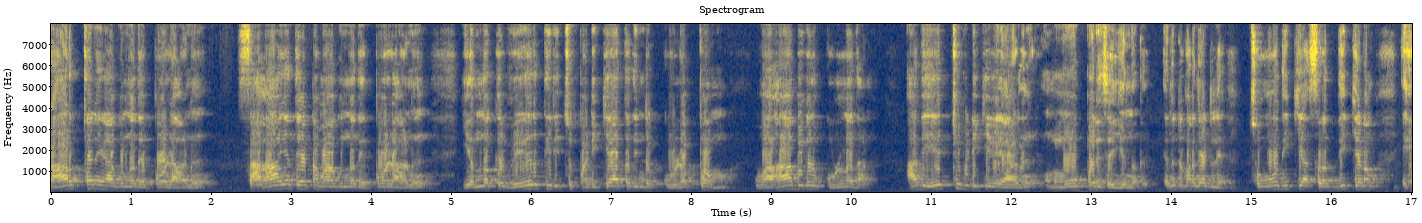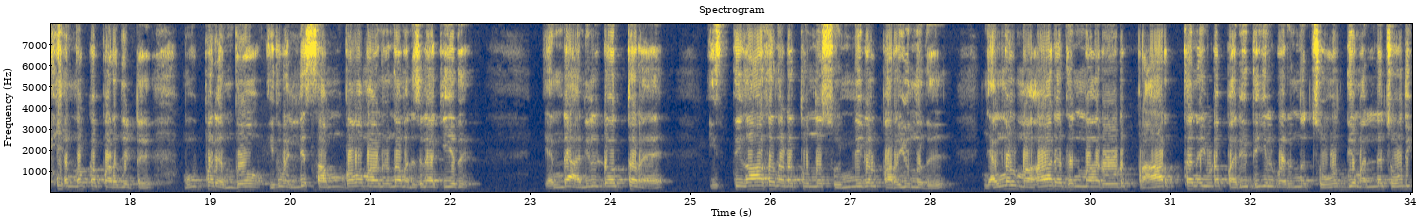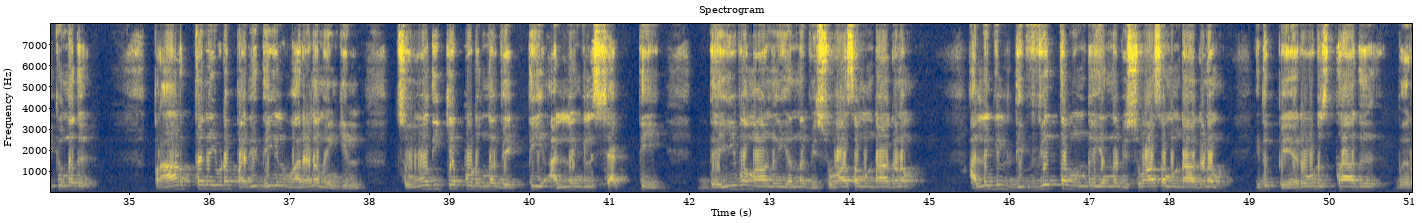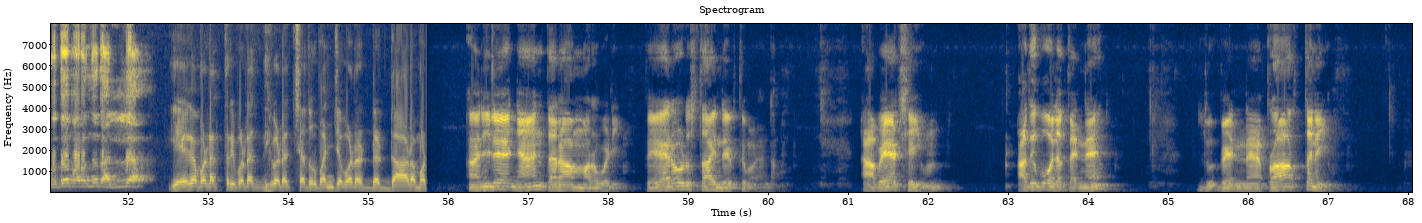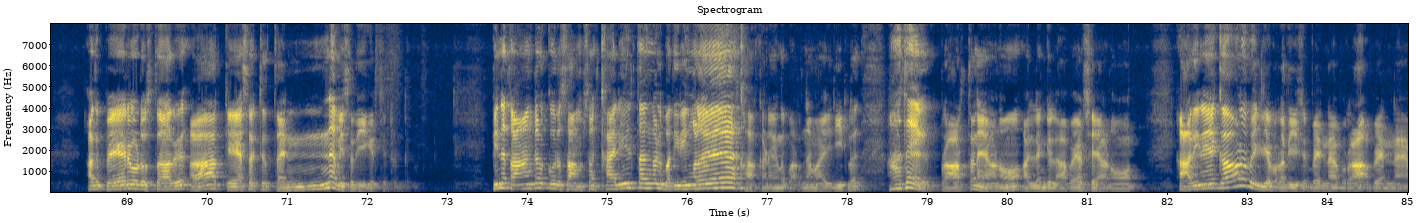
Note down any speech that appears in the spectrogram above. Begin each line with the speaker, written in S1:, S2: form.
S1: പ്രാർത്ഥനയാകുന്നത് എപ്പോഴാണ്? സഹായത്തേട്ടമാകുന്നത് എപ്പോഴാണ്? എന്നൊക്കെ വേർതിരിച്ചു പഠിക്കാത്തതിന്റെ കുഴപ്പം വഹാബികൾക്കുള്ളതാണ്. അത് ഏറ്റുപിടിക്കുകയാണ് മൂപ്പര് ചെയ്യുന്നത്. എന്നിട്ട് പറഞ്ഞിട്ടില്ലേ ചോദിക്ക ശ്രദ്ധിക്കണം എന്നൊക്കെ പറഞ്ഞിട്ട് മൂപ്പരെന്തോ ഇത് വലിയ സംഭവമാണ് എന്നാ മനസ്സിലാക്കിയത്. എന്റെ അനിൽ ഡോക്ടറെ ഇസ്തിഹാസ നടത്തുന്ന സുന്നികൾ പറയുന്നത് ഞങ്ങൾ മഹാരഥന്മാരോട് പ്രാർത്ഥനയുടെ പരിധിയിൽ വരുന്ന ചോദ്യമല്ല ചോദിക്കുന്നത്. പ്രാർത്ഥനയുടെ പരിധിയിൽ വരണമെങ്കിൽ ചോദിക്കപ്പെടുന്ന വ്യക്തി അല്ലെങ്കിൽ ശക്തി ദൈവമാണ് എന്ന വിശ്വാസമുണ്ടാകണം. അല്ലെങ്കിൽ ദിവ്യത്വമുണ്ട് എന്ന വിശ്വാസമുണ്ടാകണം. ഇത് പേരോട് ഉസ്താദ് വെറുതെ പറഞ്ഞതല്ല.
S2: ഏകപട ത്രിപട ദ്വിപട ചതുർ പഞ്ചപട
S3: അനിലെ ഞാൻ തരാം മറുപടി. പേരോട് ഉസ്താദിന്റെ അടുത്ത് വേണ്ട. അപേക്ഷയും അതുപോലെ തന്നെ പിന്നെ പ്രാർത്ഥനയും. അത് പേരോട് ഉസ്താദ് ആ കേസറ്റ് തന്നെ വിശദീകരിച്ചിട്ടുണ്ട്. പിന്നെ താങ്കൾക്കൊരു സംശയം ഖലീൽ തങ്ങൾ ബദിരിങ്ങളെ കാക്കണേ എന്ന് പറഞ്ഞ മാതിരിയിട്ടുള്ളത് അത് പ്രാർത്ഥനയാണോ അല്ലെങ്കിൽ അപേക്ഷയാണോ? അതിനേക്കാൾ വലിയ പ്രതീക്ഷ പിന്നെ പിന്നെ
